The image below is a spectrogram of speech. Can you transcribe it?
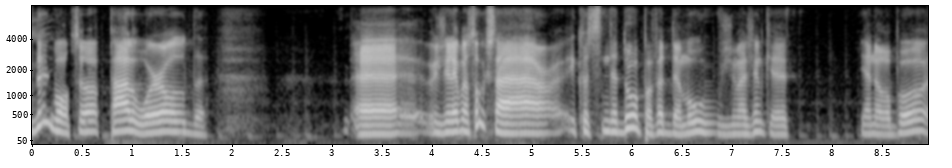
vous allez voir ça. Pal World. Euh, J'ai l'impression que ça. Écoute, si Nintendo n'a pas fait de move, j'imagine qu'il n'y en aura pas.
